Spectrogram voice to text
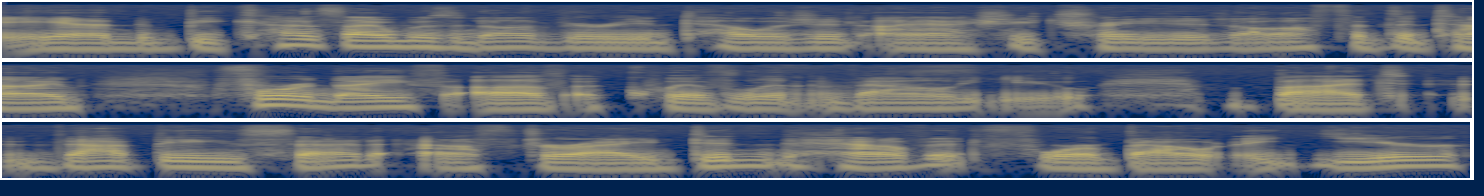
and because I was not very intelligent, I actually traded it off at the time for a knife of equivalent value. But that being said, after I didn't have it for about a year,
